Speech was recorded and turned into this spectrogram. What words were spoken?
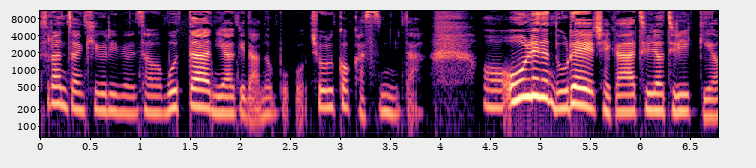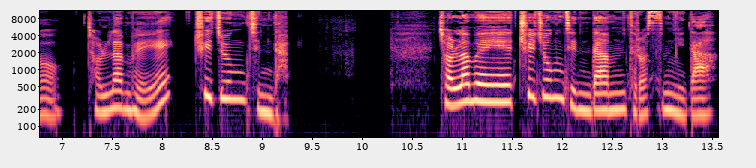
술 한 잔 기울이면서 못다한 이야기 나눠보고 좋을 것 같습니다. 어, 어울리는 노래 제가 들려드릴게요. 전람회의 취중 진담. 전람회의 취중 진담 들었습니다.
